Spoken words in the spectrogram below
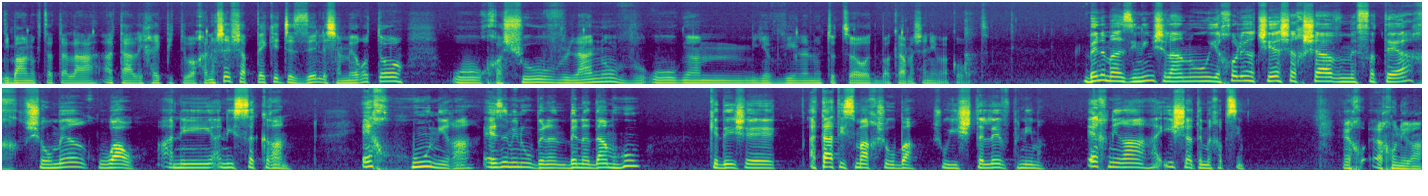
דיברנו קצת על התהליכי פיתוח. אני חושב שהפקאג' הזה, לשמר אותו, הוא חשוב לנו, והוא גם יביא לנו תוצאות בכמה שנים הקרובות. בין המאזינים שלנו, יכול להיות שיש עכשיו מפתח שאומר, וואו, אני, אני סקרן. איך הוא נראה, איזה מין הוא בן, בן אדם הוא, כדי ש... אתה תשמח שהוא בא, שהוא ישתלב פנימה. איך נראה האיש שאתם מחפשים? איך, איך הוא נראה?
